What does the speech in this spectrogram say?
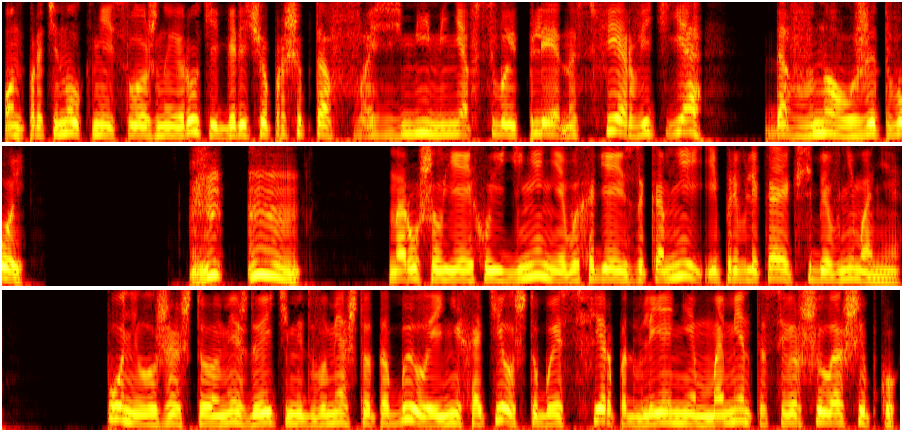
Он протянул к ней сложные руки, горячо прошептав «Возьми меня в свой плен, сфер, ведь я давно уже твой». Нарушил я их уединение, выходя из-за камней и привлекая к себе внимание. Понял уже, что между этими двумя что-то было, и не хотел, чтобы Эсфер под влиянием момента совершил ошибку.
